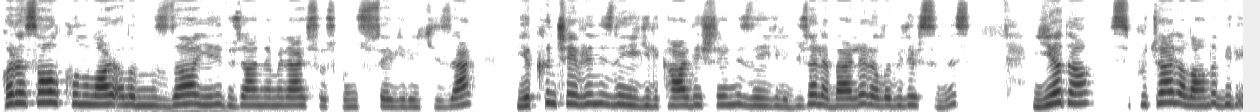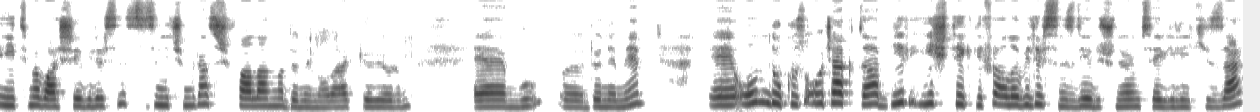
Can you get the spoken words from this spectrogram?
parasal konular alanınızda yeni düzenlemeler söz konusu sevgili ikizler. Yakın çevrenizle ilgili, kardeşlerinizle ilgili güzel haberler alabilirsiniz. Ya da spiritüel alanda bir eğitime başlayabilirsiniz. Sizin için biraz şifalanma dönemi olarak görüyorum e, bu e, dönemi. 19 Ocak'ta bir iş teklifi alabilirsiniz diye düşünüyorum sevgili ikizler.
